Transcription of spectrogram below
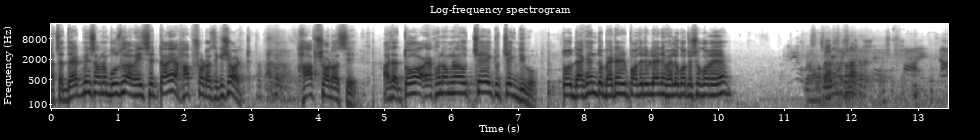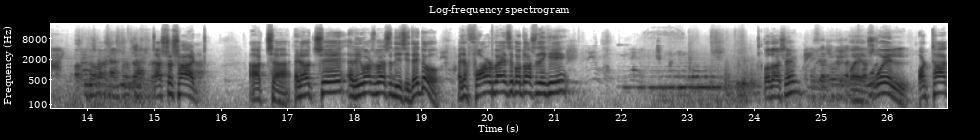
আচ্ছা দ্যাট মিন্স আমরা বুঝলাম এই সেটটায় হাফ শট আছে, কি শট হাফ শট আছে। আচ্ছা তো এখন আমরা হচ্ছে একটু চেক দিব। তো দেখেন তো ব্যাটারির পজিটিভ লাইনে ভ্যালু কত শো করে? চারশো ষাট। আচ্ছা এটা হচ্ছে রিভার্স বায়াসে দিয়েছি, তাই তো? আচ্ছা ফরওয়ার্ড বায়াসে কত আসে দেখি? কত আসে? ওয়েল অর্থাৎ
